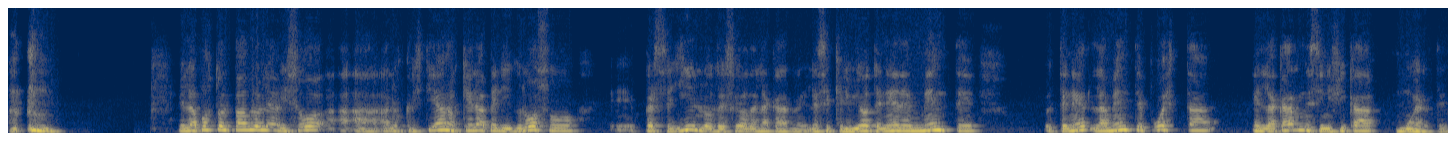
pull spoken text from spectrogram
El apóstol Pablo le avisó a, los cristianos que era peligroso eh, perseguir los deseos de la carne. Les escribió tener en mente, tener la mente puesta en la carne significa muerte.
